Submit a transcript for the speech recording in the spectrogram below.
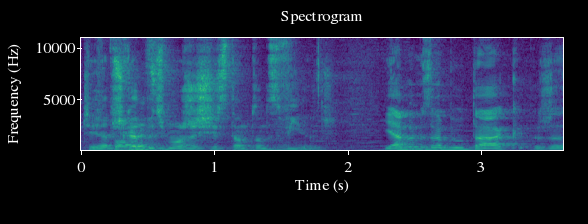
Czyli na przykład być może się stamtąd zwinąć. Ja bym zrobił tak, że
